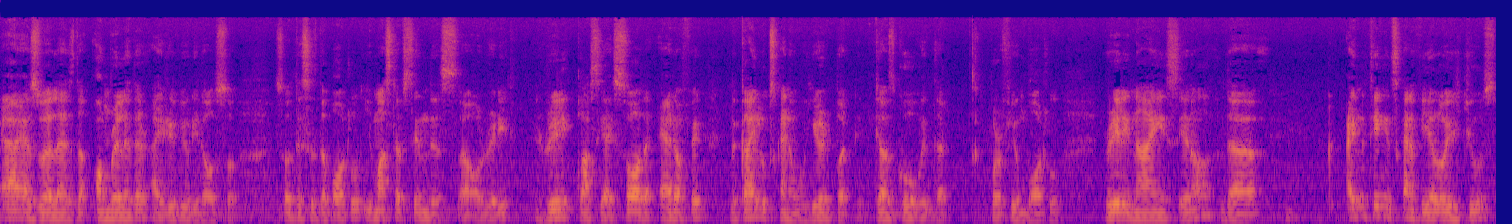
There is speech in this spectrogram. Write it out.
uh, as well as the Ombre Leather, I reviewed it also. So this is the bottle. You must have seen this uh, already. Really classy. I saw the ad of it. The guy looks kind of weird, but it does go with the perfume bottle. Really nice. You know the. I think it's kind of yellowish juice.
